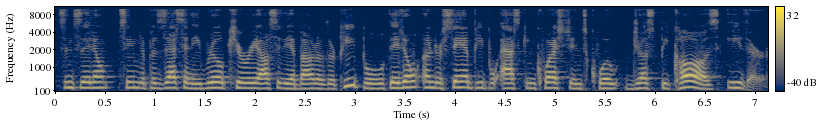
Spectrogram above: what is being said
Since they don't seem to possess any real curiosity about other people, they don't understand people asking questions, quote, just because either.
